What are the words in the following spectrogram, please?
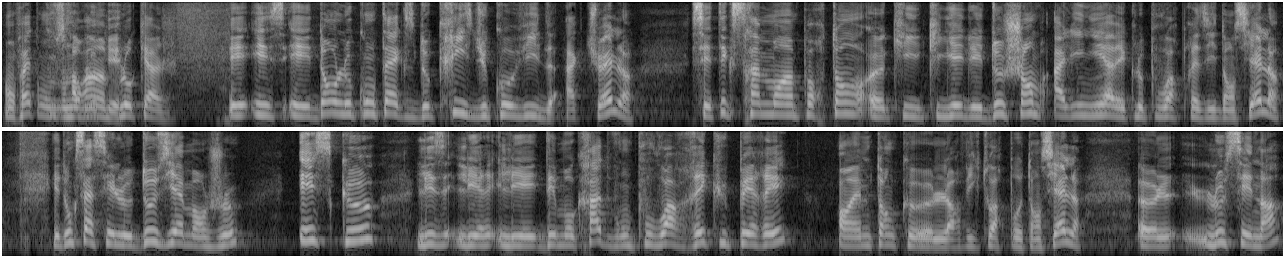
En fait, on, aura un blocage. Et, et, dans le contexte de crise du Covid actuel, c'est extrêmement important qu'il y ait les deux chambres alignées avec le pouvoir présidentiel. Et donc ça, c'est le deuxième enjeu est-ce que les, démocrates vont pouvoir récupérer, en même temps que leur victoire potentielle, euh, le Sénat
